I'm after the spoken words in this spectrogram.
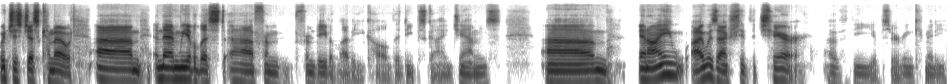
which has just come out. Um, and then we have a list uh, from from David Levy called the Deep Sky Gems. Um, and I I was actually the chair of the observing committee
